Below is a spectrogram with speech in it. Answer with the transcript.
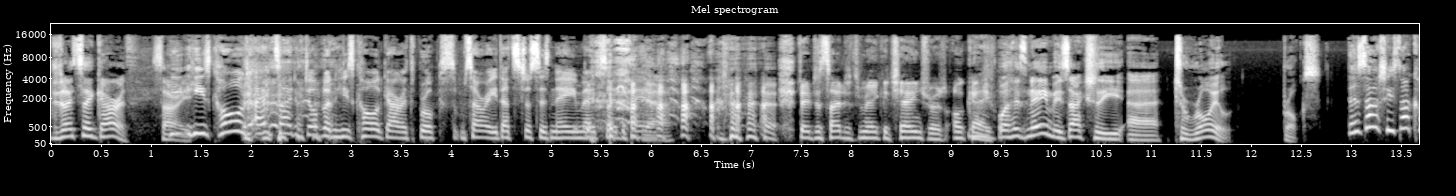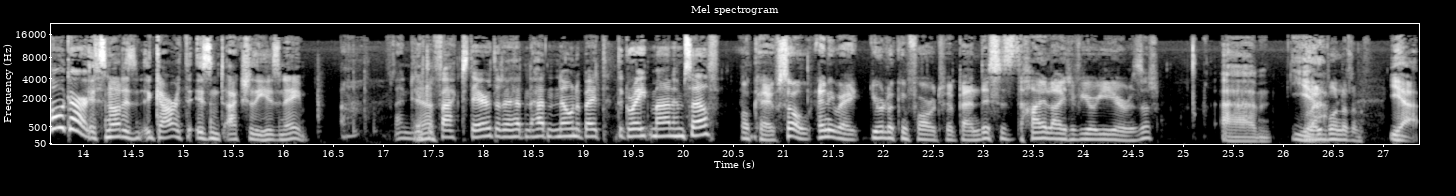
Did I say Gareth? Sorry. He, he's called outside of Dublin. He's called Gareth Brooks. I'm sorry, that's just his name outside the pale. yeah. They've decided to make a change for it. Okay. well, his name is actually uh, Troyal Brooks. There's that. He's not called Gareth. It's not his. Gareth isn't actually his name. And a little fact there that I hadn't hadn't known about the great man himself. Okay. So, anyway, you're looking forward to it, Ben. This is the highlight of your year, is it? Um, yeah. Well, one of them. Yeah,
